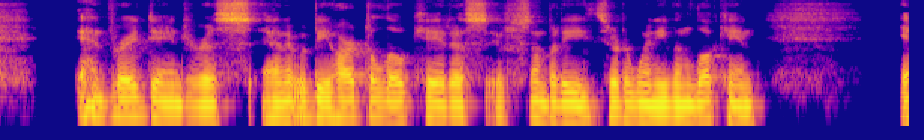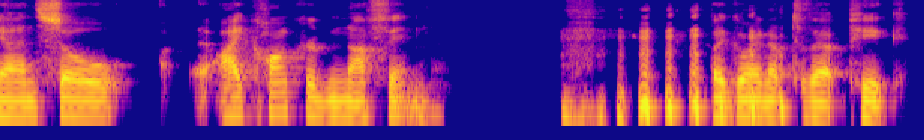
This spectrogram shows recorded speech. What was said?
and very dangerous and it would be hard to locate us if somebody sort of went even looking. And so i conquered nothing by going up to that peak.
